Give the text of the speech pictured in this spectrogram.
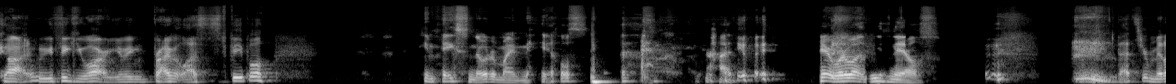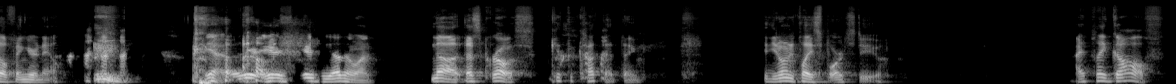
God, who do you think you are? Giving private lessons to people? He makes note of my nails. God. Here, what about these nails? that's your middle fingernail. Yeah, here- here's, here's the other one. No, that's gross. Get the cut that thing. You don't play sports, do you? I play golf.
